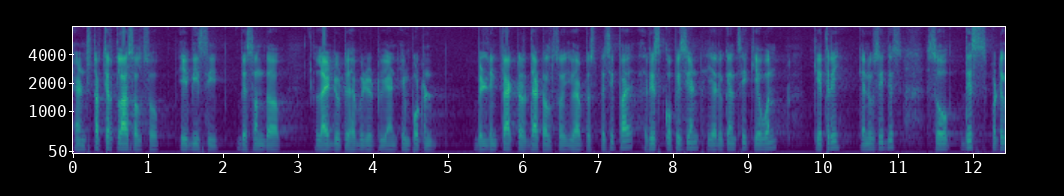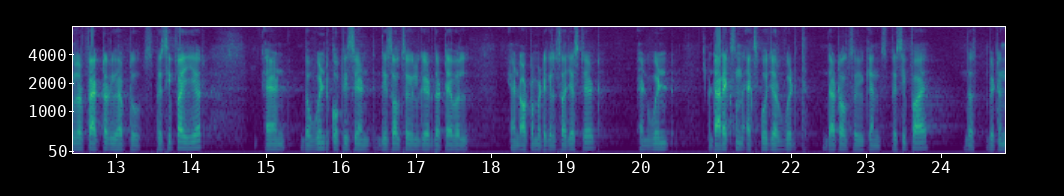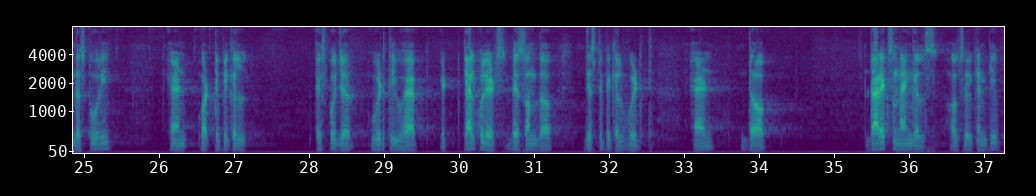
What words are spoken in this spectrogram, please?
and structure class also ABC based on the light duty, heavy duty and important building factor that also you have to specify. Risk coefficient here you can see K1, K3 can you see this? So this particular factor you have to specify here and the wind coefficient this also you will get the table and automatically suggested and wind direction exposure width that also you can specify the between the story and what typical exposure width you have it calculates based on the this typical width and the direction angles also you can give.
